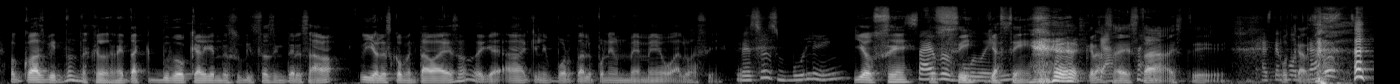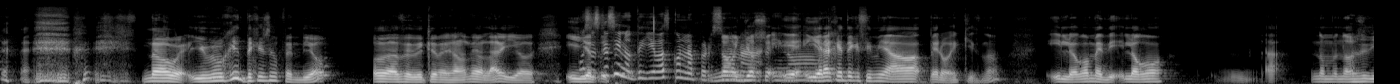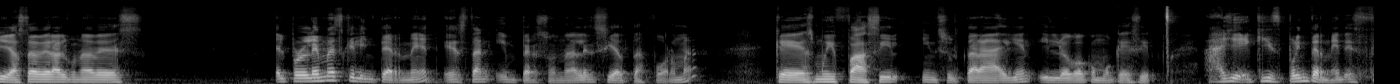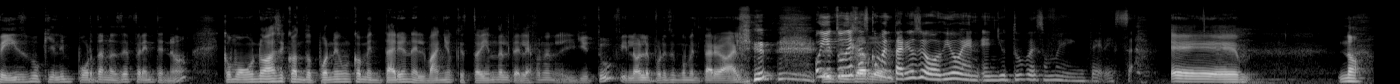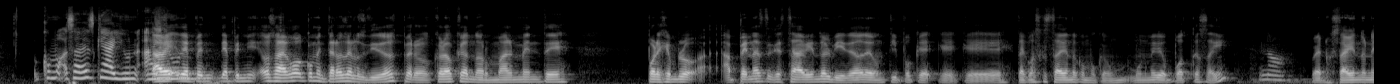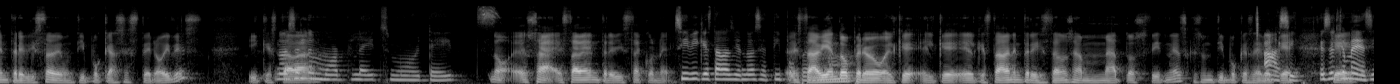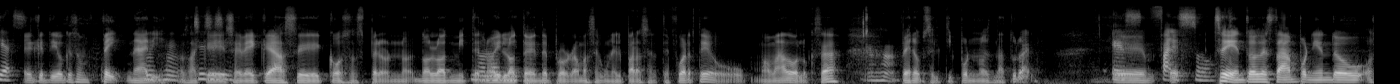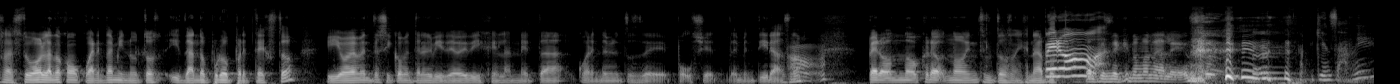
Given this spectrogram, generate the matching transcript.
O cosas bien tontas que la neta dudó que alguien de su lista se interesaba. Y yo les comentaba eso, de que a ah, quién le importa, le ponía un meme o algo así. Eso es bullying. Yo sé. Pues sí, ya sé. Gracias a esta, este, este podcast. no, güey. Y hubo gente que se ofendió. O sea, de que me dejaron de hablar y yo... Y pues yo es que si no te llevas con la persona... No, yo sé. Y, era gente que sí me daba, pero X, ¿no? Y luego me di... Luego... Ah, no, no sé si llegaste a ver alguna vez el problema es que el Internet es tan impersonal en cierta forma que es muy fácil insultar a alguien y luego como que decir, ay, X por Internet es Facebook, ¿qué le importa? No es de frente, ¿no? Como uno hace cuando pone un comentario en el baño que está viendo el teléfono en el YouTube y luego le pones un comentario a alguien. Oye, ¿tú dejas comentarios de odio en, en YouTube? Eso me interesa. Eh, no como, ¿sabes que hay un... a ver, o sea, hago comentarios de los videos, pero creo que normalmente por ejemplo, apenas que estaba viendo el video de un tipo que, que, que ¿te acuerdas que estaba viendo como que un, un medio podcast ahí? No. Bueno, estaba viendo una entrevista de un tipo que hace esteroides y que No estaba... es el de More Plates, More Dates. No, o sea, estaba en entrevista con él. Sí, vi que estabas viendo a ese tipo. Estaba pero viendo, no. pero el que, el que, el que estaban entrevistando se llama Matos Fitness, que es un tipo que se ve Ah, que... sí, es el que me decías. El que te digo que es un fake. Ujú, O sea, sí, que sí. se ve que hace cosas, pero no, no lo admite, No ¿no? lo Y luego te vende programas según él para hacerte fuerte o mamado o lo que sea. Ajá. Pero pues el tipo no es natural. Es Eh, falso. eh, sí, entonces le estaban poniendo, o sea, estuvo hablando como 40 minutos y dando puro pretexto. Y obviamente sí comenté en el video y dije, la neta, 40 minutos de bullshit, de mentiras, ¿no? Oh. Pero no creo, no insultos en general. Pero- por- Porque sé que no van a leer. ¿Quién sabe?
